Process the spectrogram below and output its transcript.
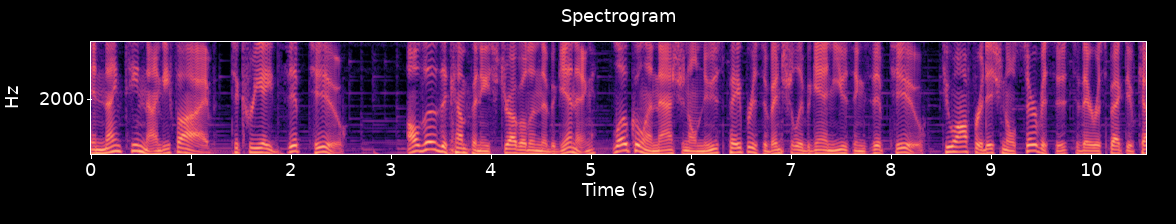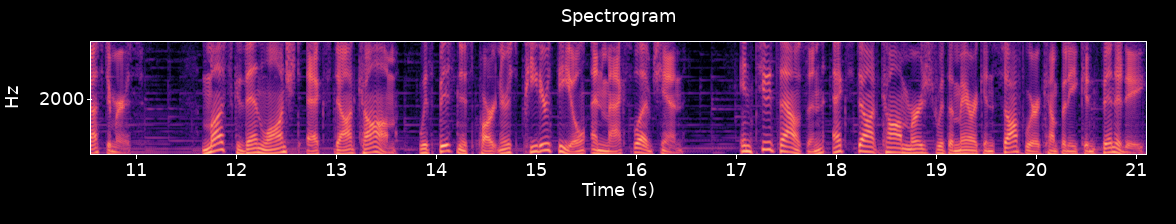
in 1995 to create Zip2, Although the company struggled in the beginning, local and national newspapers eventually began using Zip2 to offer additional services to their respective customers. Musk then launched X.com with business partners Peter Thiel and Max Levchin. In 2000, X.com merged with American software company Confinity,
